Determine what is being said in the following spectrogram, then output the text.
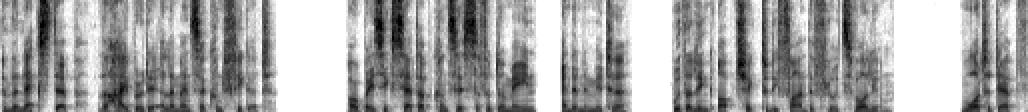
In the next step, the Hybrido elements are configured. Our basic setup consists of a domain and an emitter with a link object to define the fluid's volume. Water depth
